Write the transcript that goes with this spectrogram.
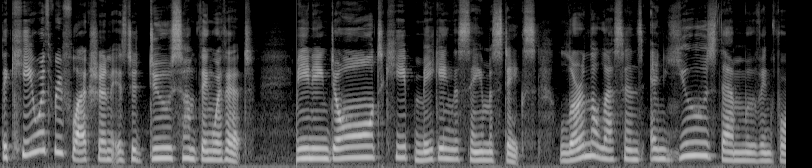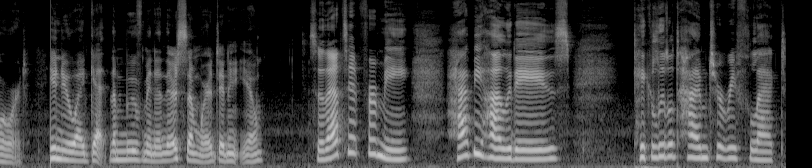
The key with reflection is to do something with it, meaning don't keep making the same mistakes. Learn the lessons and use them moving forward. You knew I'd get the movement in there somewhere, didn't you? So that's it for me. Happy holidays. Take a little time to reflect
